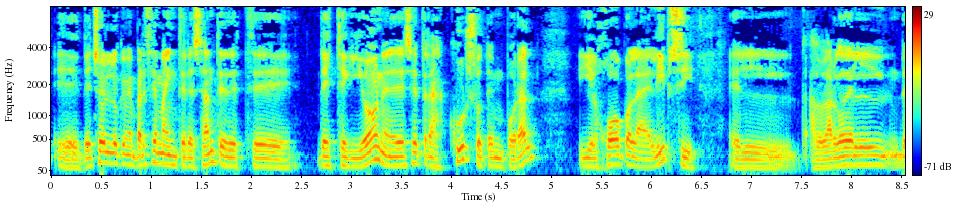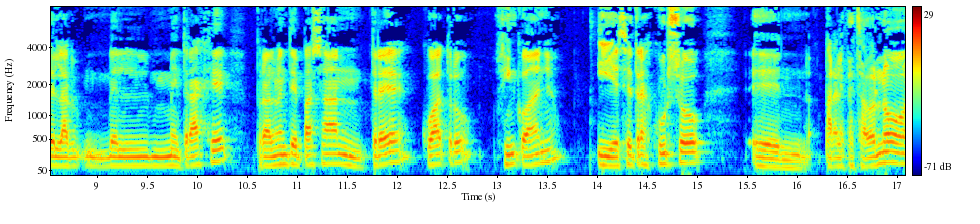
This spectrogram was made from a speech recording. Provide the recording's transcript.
Eh, de hecho, es lo que me parece más interesante de este, de este guion, es ese transcurso temporal y el juego con la elipsis. El, a lo largo del, del, metraje probablemente pasan tres, cuatro, cinco años y ese transcurso para el espectador no,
